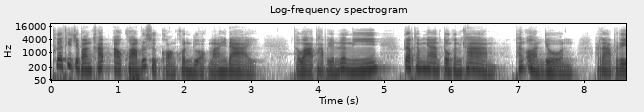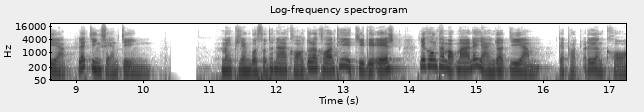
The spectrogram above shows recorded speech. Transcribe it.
เพื่อที่จะบังคับเอาความรู้สึกของคนดูออกมาให้ได้ ทว่าภาพยนตร์เรื่องนี้กลับทำงานตรงกันข้าม ทั้งอ่อนโยน ราบเรียบและจริงแสนจริง ไม่เพียงบทสนทนาของตัวละครที่ GDH ยังคงทำออกมาได้อย่างยอดเยี่ยม แต่พล็อตเรื่องของ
